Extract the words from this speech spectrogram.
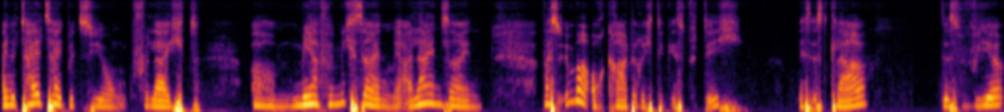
eine Teilzeitbeziehung vielleicht ähm, mehr für mich sein, mehr allein sein? Was immer auch gerade richtig ist für dich. Es ist klar, dass wir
